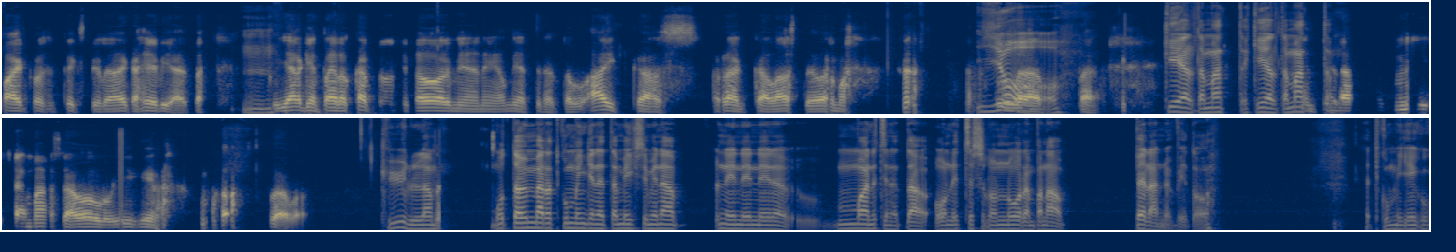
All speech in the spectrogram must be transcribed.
paikoilla se teksti oli aika heviä, että mm. kun jälkeenpäin on katsonut niitä ohjelmia, niin on miettinyt, että on aika rankkaa lastenohjelma. Joo, kieltämättä, kieltämättä. En tiedä, missä maassa ollut ikinä. Kyllä, mutta ymmärrät kumminkin, että miksi minä niin, niin, niin, mainitsin, että on itse silloin nuorempana pelännyt vitoa. Et kumminkin kun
